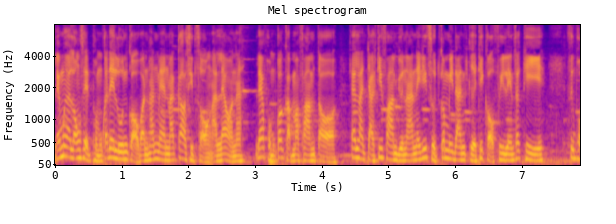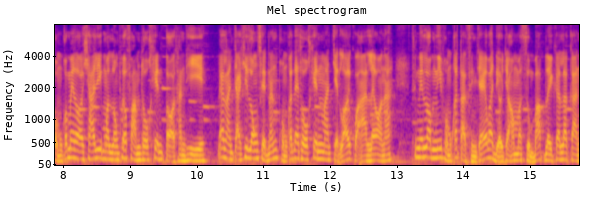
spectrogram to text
และเมื่อลงเสร็จผมก็ได้ลูนเกาะวันพันแมนมา 92 อันแล้วนะ แล้วผมก็กลับมาฟาร์มต่อ และหลังจากที่ฟาร์มอยู่นานในที่สุดก็มีดันเกิดที่เกาะฟรีเลนสักที ซึ่งผมก็ไม่รอช้ารีบมาลงเพื่อฟาร์มโทเค็นต่อทันที และหลังจากที่ลงเสร็จนั้นผมก็ได้โทเค็นมา 700 กว่าอันแล้วนะ ซึ่งในรอบนี้ผมก็ตัดสินใจว่าเดี๋ยวจะเอามาสุ่มบัฟเลยยก็แล้วกัน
